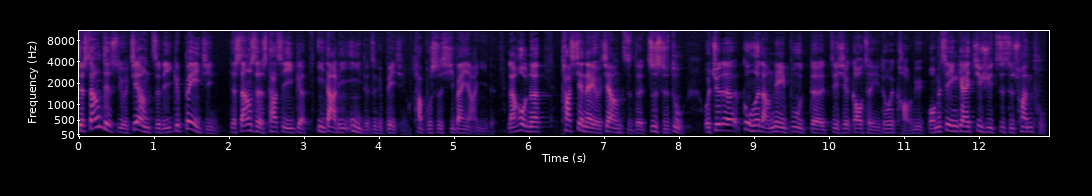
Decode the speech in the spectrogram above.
The Sanders 有这样子的一个背景。The Sanders 他是一个意大利裔的这个背景，他不是西班牙裔的。然后呢，他现在有这样子的支持度，我觉得共和党内部的这些高层也都会考虑，我们是应该继续支持川普。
